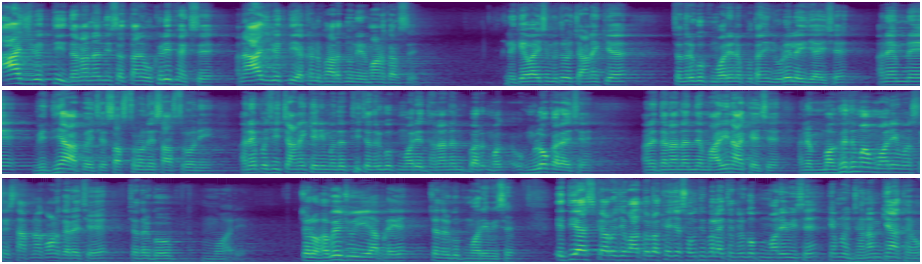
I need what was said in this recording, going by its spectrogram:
આ જ વ્યક્તિ ધનાનંદની સત્તાને ઉખેડી ફેંકશે અને આ જ વ્યક્તિ અખંડ ભારતનું નિર્માણ કરશે. એટલે કહેવાય છે મિત્રો, ચાણક્ય ચંદ્રગુપ્ત મૌર્યને પોતાની જોડે લઈ જાય છે અને એમને વિદ્યા આપે છે શાસ્ત્રોને શાસ્ત્રોની અને પછી ચાણક્યની મદદથી ચંદ્રગુપ્ત મૌર્ય ધનાનંદ પર હુમલો કરે છે અને ધનાનંદને મારી નાખે છે અને મગધમાં મૌર્ય વંશની સ્થાપના કોણ કરે છે? ચંદ્રગુપ્ત મૌર્ય. ચલો હવે જોઈએ આપણે ચંદ્રગુપ્ત મૌર્ય વિશે. ઇતિહાસકારો જે વાતો લખે છે, સૌથી પહેલાં ચંદ્રગુપ્ત મૌર્ય વિશે કે એમનો જન્મ ક્યાં થયો?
